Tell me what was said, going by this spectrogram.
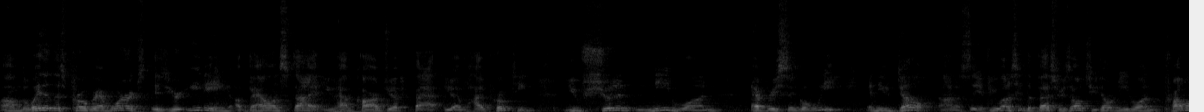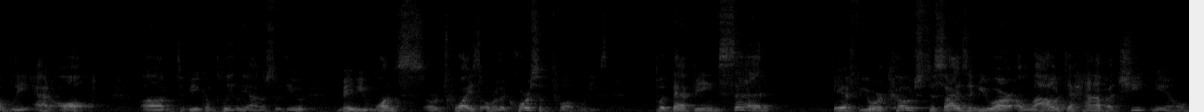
Um, the way that this program works is you're eating a balanced diet. You have carbs, you have fat, you have high protein. You shouldn't need one every single week, and you don't. Honestly, if you want to see the best results, you don't need one probably at all. Um, to be completely honest with you, maybe once or twice over the course of 12 weeks. But that being said, if your coach decides that you are allowed to have a cheat meal,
